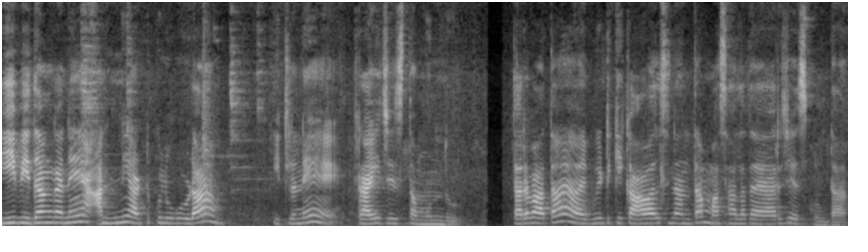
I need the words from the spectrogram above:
ఈ విధంగానే అన్ని అటుకులు కూడా ఇట్లనే ఫ్రై చేస్తాం ముందు. తర్వాత వీటికి కావాల్సినంత మసాలా తయారు చేసుకుంటా.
